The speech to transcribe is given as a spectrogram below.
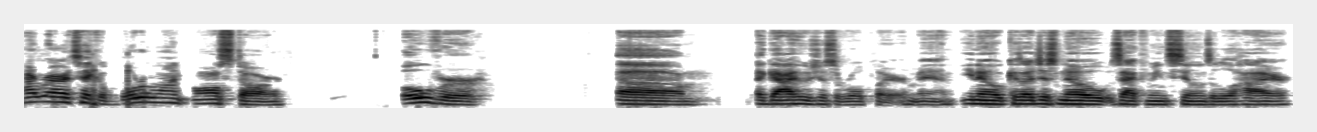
I'd rather take a borderline all star over um, a guy who's just a role player, man. You know, because I just know Zach LaVine's ceiling's a little higher.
